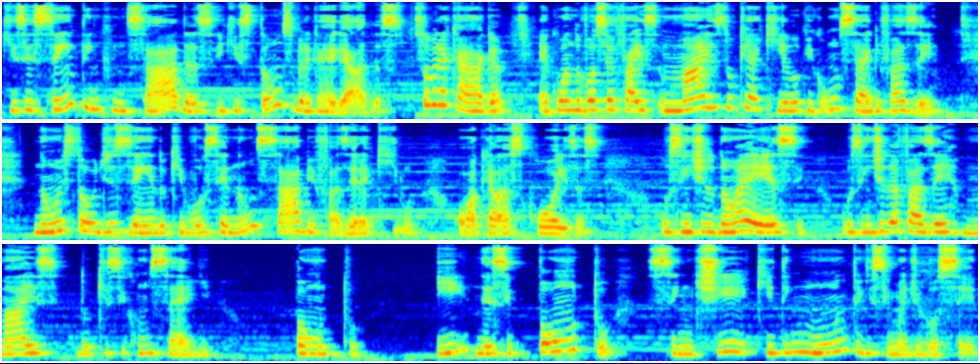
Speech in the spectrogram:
que se sentem cansadas e que estão sobrecarregadas. Sobrecarga é quando você faz mais do que aquilo que consegue fazer. Não estou dizendo que você não sabe fazer aquilo ou aquelas coisas o sentido não é esse. O sentido é fazer mais do que se consegue. Ponto. E nesse ponto, sentir que tem muito em cima de você.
